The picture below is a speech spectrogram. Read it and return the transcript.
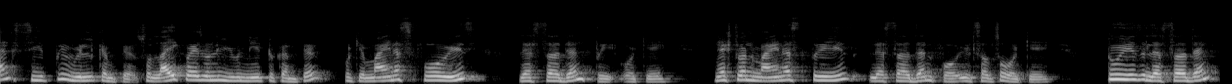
and c3 will compare. So likewise only you need to compare. Okay minus 4 is lesser than 3 okay next one minus 3 is lesser than 4 it's also okay. 2 is lesser than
